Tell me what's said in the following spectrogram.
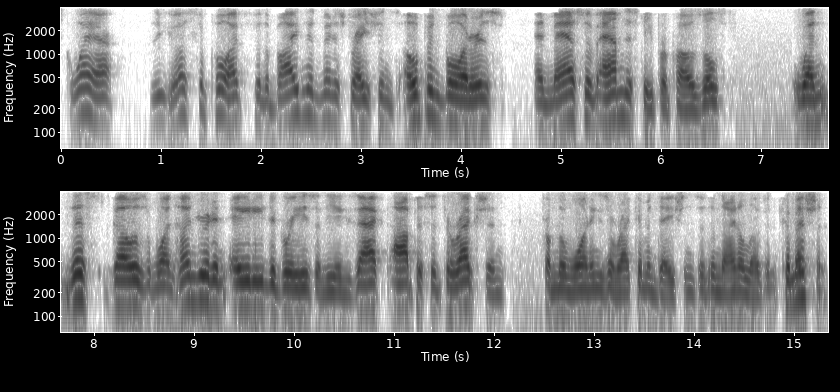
square the, your support for the Biden administration's open borders and massive amnesty proposals when this goes 180 degrees in the exact opposite direction from the warnings and recommendations of the 9-11 Commission.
